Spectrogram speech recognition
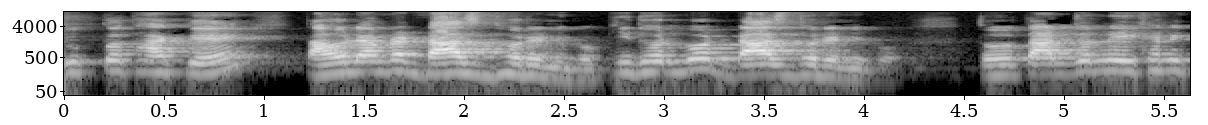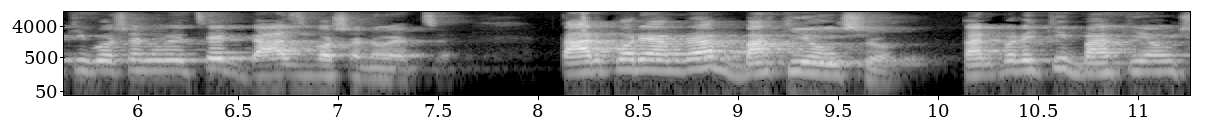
যুক্ত থাকে, তাহলে আমরা ডাজ ধরে নিব। কি ধরবো? ডাজ ধরে নিব। তো তার জন্য এখানে কি বসানো হয়েছে? ডাজ বসানো হয়েছে। তারপরে আমরা বাকি অংশ, তারপরে কি? বাকি অংশ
